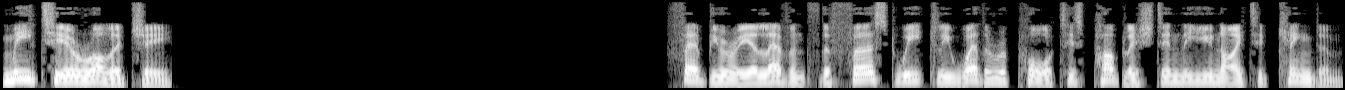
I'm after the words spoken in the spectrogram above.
Meteorology February 11 – The first weekly weather report is published in the United Kingdom.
